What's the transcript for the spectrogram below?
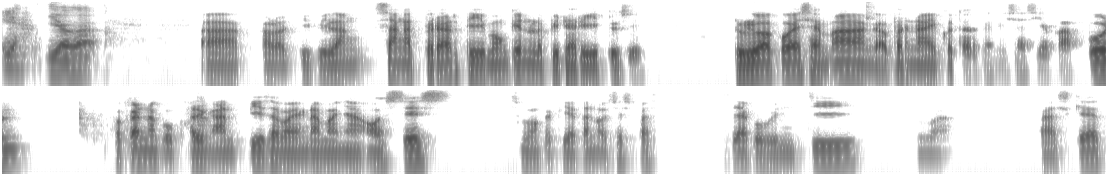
Iya. Iya kak. Uh, kalau dibilang sangat berarti mungkin lebih dari itu sih. Dulu aku SMA nggak pernah ikut organisasi apa pun. Bahkan aku paling anti sama yang namanya OSIS. Semua kegiatan OSIS pasti aku benci. Cuma basket,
